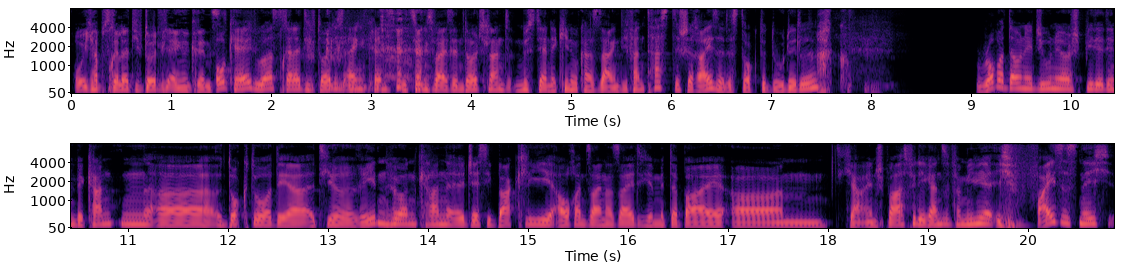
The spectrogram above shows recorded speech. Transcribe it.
Oh, ich habe es relativ deutlich eingegrenzt. Okay, du hast relativ deutlich eingegrenzt, beziehungsweise in Deutschland müsste ja in der Kinocast sagen, die fantastische Reise des Dr. Doolittle. Ach komm. Robert Downey Jr. spielte den bekannten äh, Doktor, der Tiere reden hören kann. Äh, Jesse Buckley auch an seiner Seite hier mit dabei. Ähm, ja, ein Spaß für die ganze Familie. Ich weiß es nicht.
